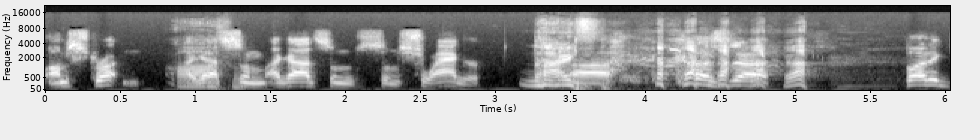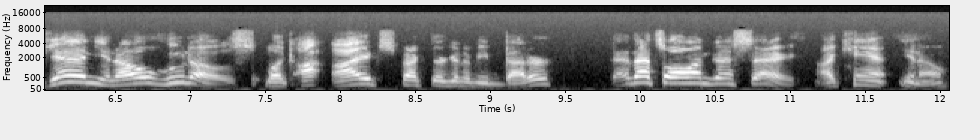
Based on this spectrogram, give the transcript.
I'm strutting. I got some I got some some swagger. nice. Uh, uh, but again, you know, who knows? Like I, I expect they're going to be better. That's all I'm going to say. I can't, you know,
